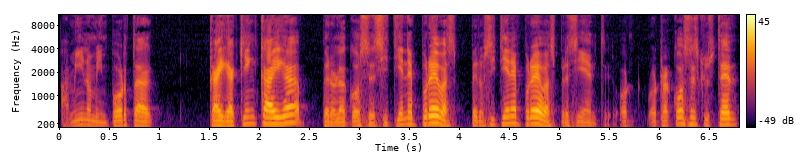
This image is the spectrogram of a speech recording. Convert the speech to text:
a mí no me importa caiga quien caiga, pero la cosa es si tiene pruebas, pero si tiene pruebas, presidente. otra cosa es que usted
